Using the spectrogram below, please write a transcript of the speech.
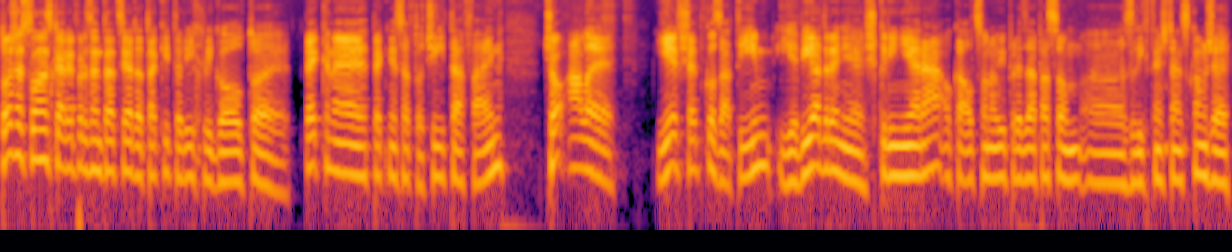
To, že slovenská reprezentácia dá takýto rýchly gól, to je pekné, pekne sa to číta, fajn. Čo ale je všetko za tým, je vyjadrenie Škriniara o Kalconovi pred zápasom e, s Lichtensteinskom, že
